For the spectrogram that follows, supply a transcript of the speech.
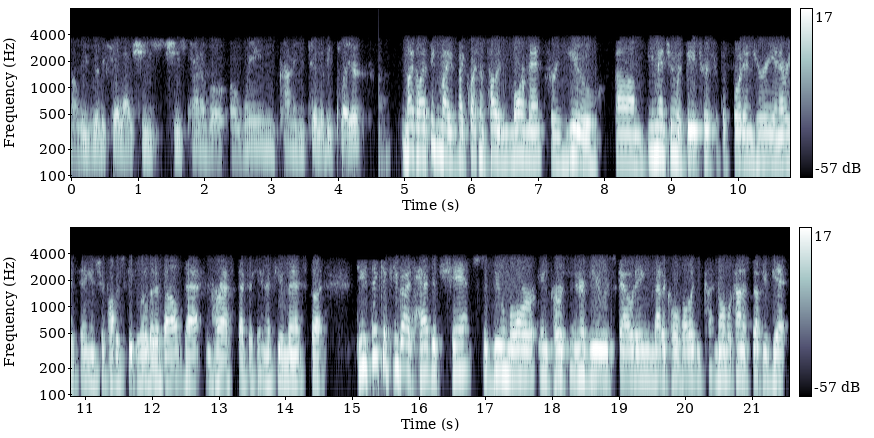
uh, we really feel like she's she's kind of a, a wing kind of utility player Michael, I think my, my question is probably more meant for you. Um, you mentioned with Beatrice with the foot injury and everything, and she'll probably speak a little bit about that from her aspect in a few minutes. But do you think if you guys had the chance to do more in-person interviews, scouting, medicals, all that normal kind of stuff you get,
